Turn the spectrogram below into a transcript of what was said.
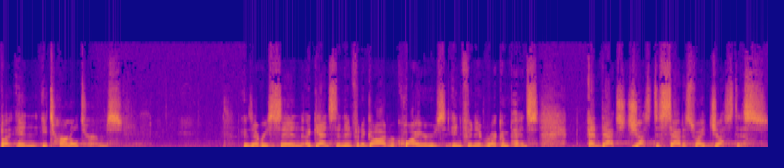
but in eternal terms. Because every sin against an infinite God requires infinite recompense. And that's just to satisfy justice.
